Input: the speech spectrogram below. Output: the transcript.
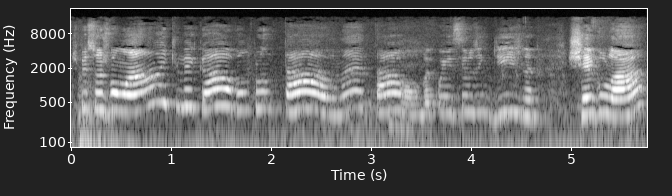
As pessoas vão lá, ai que legal, vamos plantar, né? Tal, vamos conhecer os indígenas. Chego lá,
